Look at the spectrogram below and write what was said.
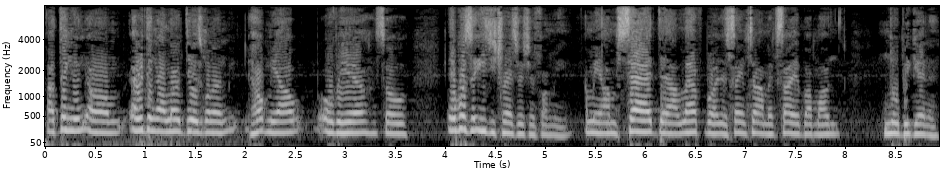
I think um, everything I learned there is going to help me out over here. So it was an easy transition for me. I mean, I'm sad that I left, but at the same time, I'm excited about my new beginning.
